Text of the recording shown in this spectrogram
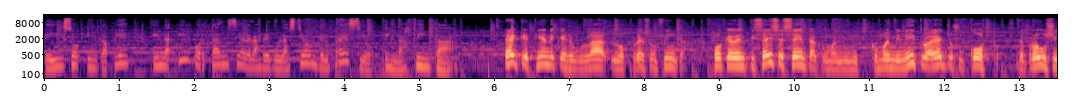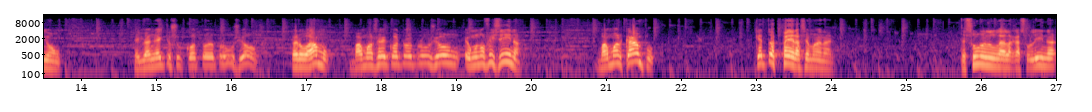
e hizo hincapié en la importancia de la regulación del precio en la finca. Es que tiene que regular los precios en finca, porque 26.60 como el, como el ministro ha hecho su costo de producción, ellos han hecho su costo de producción, pero vamos, vamos a hacer el costo de producción en una oficina, vamos al campo, ¿Qué tú esperas semanal? Te suben la, gasolina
